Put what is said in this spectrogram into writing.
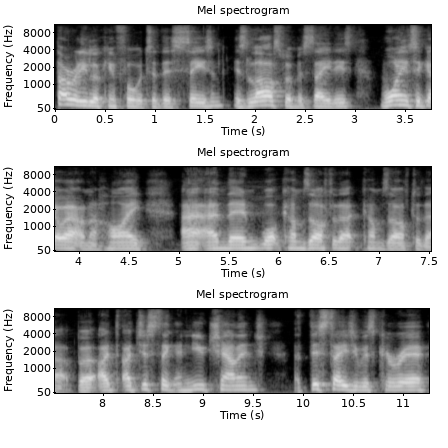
thoroughly looking forward to this season. His last with Mercedes, wanting to go out on a high, uh, and then what comes after that comes after that. But I I just think a new challenge at this stage of his career.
